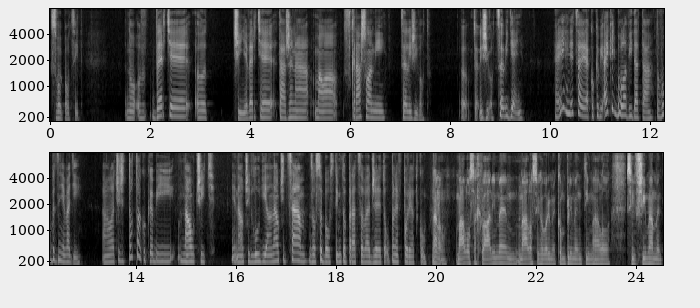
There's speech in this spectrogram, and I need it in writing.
svoj pocit. No verte, eh, či neverte, tá žena mala skrášlený celý život. E, celý život, celý deň. Hej, hneď sa je ako keby, aj keď bola vydatá, to vôbec nevadí. Ale čiže toto ako keby naučiť nenaučiť ľudí, ale naučiť sám so sebou s týmto pracovať, že je to úplne v poriadku. Áno, málo sa chválime, málo si hovoríme komplimenty, málo si všímame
